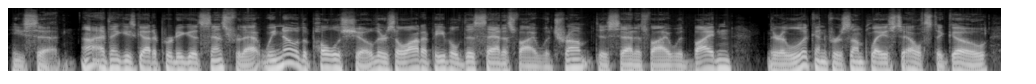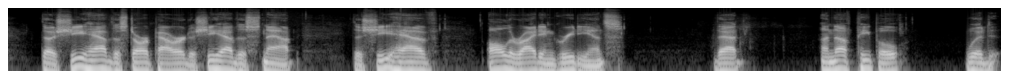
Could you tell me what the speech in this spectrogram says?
he said. I think he's got a pretty good sense for that. We know the polls show there's a lot of people dissatisfied with Trump, dissatisfied with Biden. They're looking for someplace else to go. Does she have the star power? Does she have the snap? Does she have all the right ingredients that enough people would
